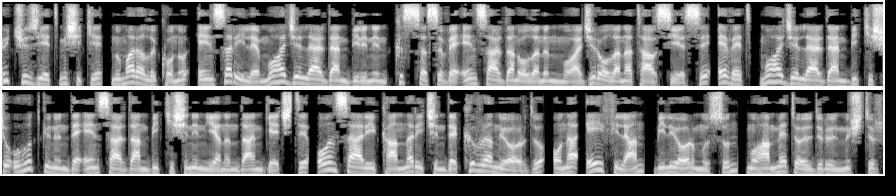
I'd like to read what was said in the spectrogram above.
372, numaralı konu, Ensar ile muhacirlerden birinin kıssası ve Ensardan olanın muhacir olana tavsiyesi, evet, muhacirlerden bir kişi Uhud gününde Ensardan bir kişinin yanından geçti, o Ensari kanlar içinde kıvranıyordu, ona, ey filan, biliyor musun, Muhammed öldürülmüştür,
